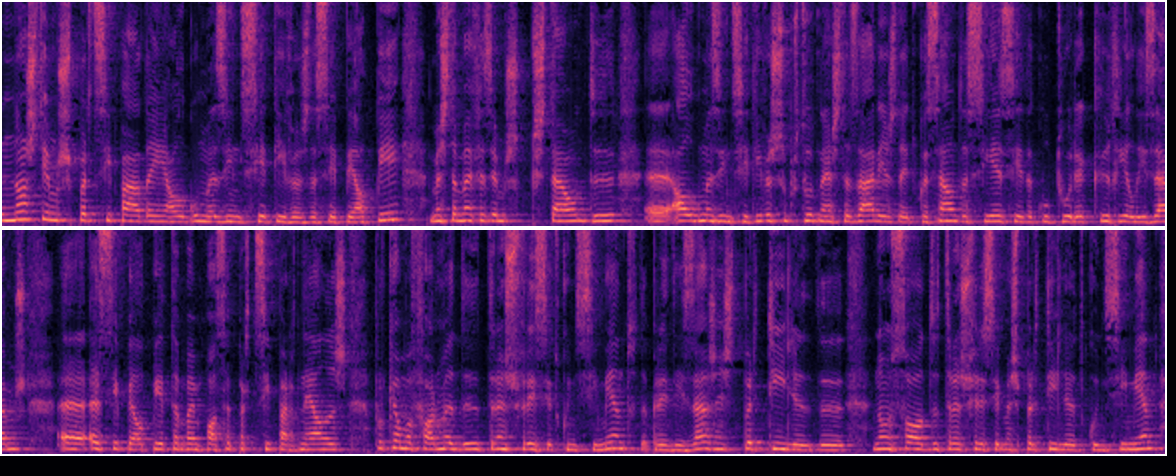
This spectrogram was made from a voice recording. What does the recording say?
nós temos participado em algumas iniciativas da CPLP, mas também fazemos questão de algumas iniciativas, sobretudo nestas áreas da educação, da ciência e da cultura que realizamos, eh, a CPLP também possa participar nelas, porque é uma forma de transferência de conhecimento, de aprendizagens, de partilha, de, não só de transferência, mas partilha de conhecimento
